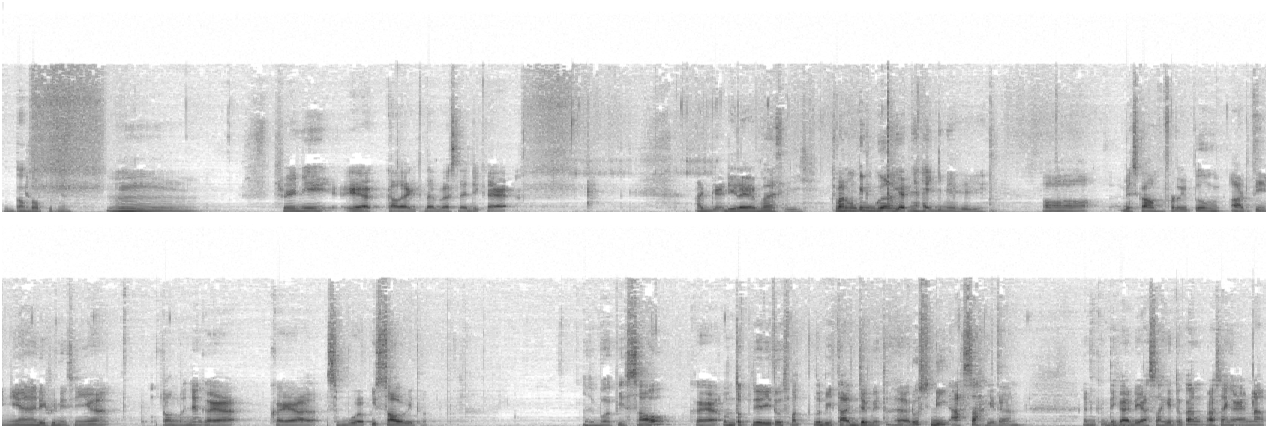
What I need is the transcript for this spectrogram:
tentang topiknya? Hmm. So ini ya kalau yang kita bahas tadi kayak agak dilema sih. Cuman mungkin gue ngeliatnya kayak gini sih. Eh, discomfort itu artinya definisinya contohnya kayak kayak sebuah pisau gitu. Sebuah pisau kayak untuk jadi itu lebih tajam itu harus diasah gitu kan. Dan ketika diasah itu kan rasanya nggak enak,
